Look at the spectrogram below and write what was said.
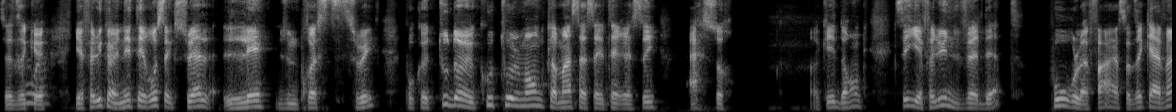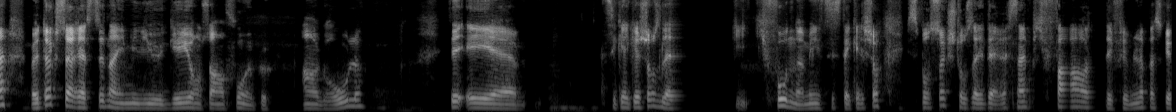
C'est-à-dire qu'il hein? a fallu qu'un hétérosexuel l'ait d'une prostituée pour que tout d'un coup, tout le monde commence à s'intéresser à ça. OK? Donc, il a fallu une vedette pour le faire. C'est-à-dire qu'avant, ben, tant que ça restait dans les milieux gays, on s'en fout un peu. En gros, là. Et euh, c'est quelque chose qui- qu'il faut nommer. C'était quelque chose. C'est pour ça que je trouve ça intéressant puis fort ces films-là, parce que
